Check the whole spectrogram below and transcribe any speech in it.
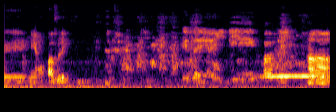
Oke, ini yang public. Ini public. Tengok.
